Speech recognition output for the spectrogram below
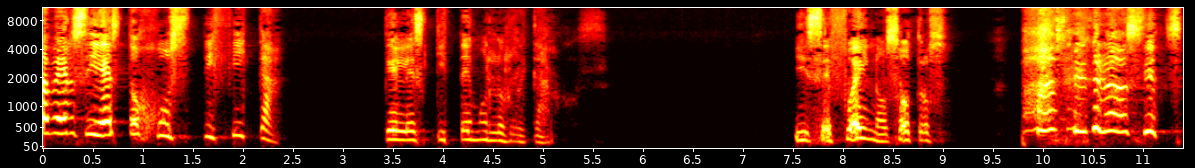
a ver si esto justifica que les quitemos los recargos. Y se fue y nosotros, Padre, gracias.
